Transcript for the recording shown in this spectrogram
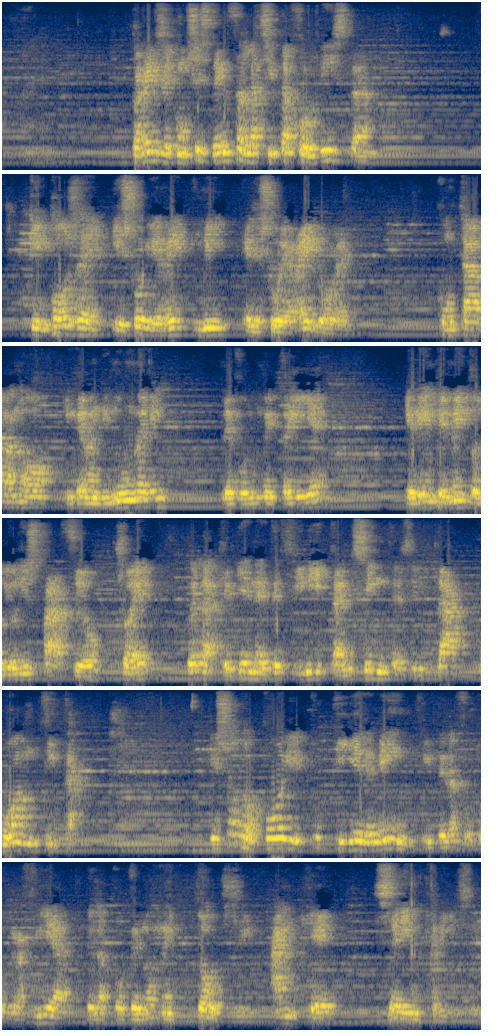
prese consistenza la città fordista, che impose i suoi ritmi e le sue regole. Contavano i grandi numeri, le volumetrie, il riempimento di ogni spazio, cioè quella che viene definita in sintesi la quantità, che sono poi tutti gli elementi della fotografia della Pordenone d'oggi, anche se in crisi.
